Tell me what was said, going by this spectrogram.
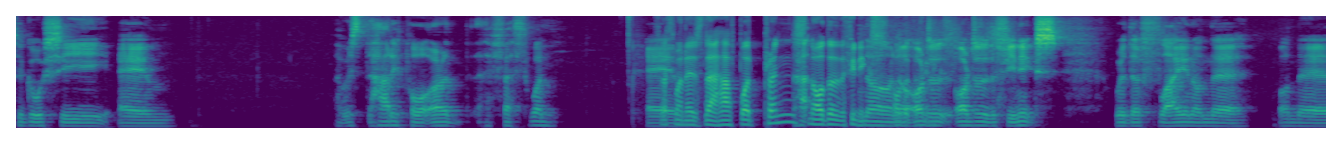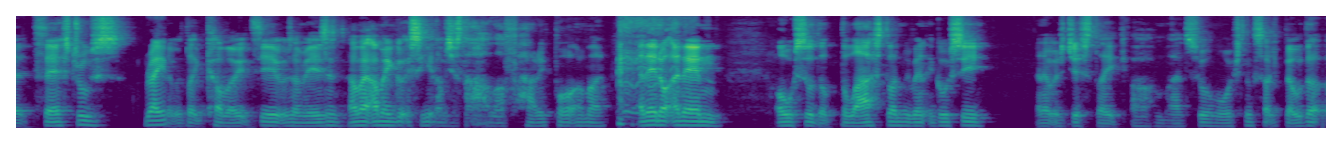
to go see. Um, it was Harry Potter, the fifth one. Um, one is the Half Blood Prince, Ha- Order of the Phoenix. No, no, of the Order, Phoenix. Order of the Phoenix, where they're flying on the on the Thestrals. Right. It would like come out to you. It was amazing. I might, I might go to see it. and I was just, oh, I love Harry Potter, man. And then, and then also the, the last one we went to go see, and it was just like, oh man, so emotional, such build up.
